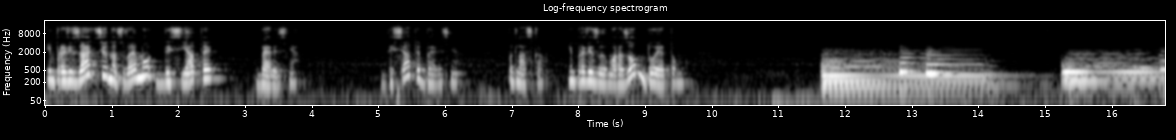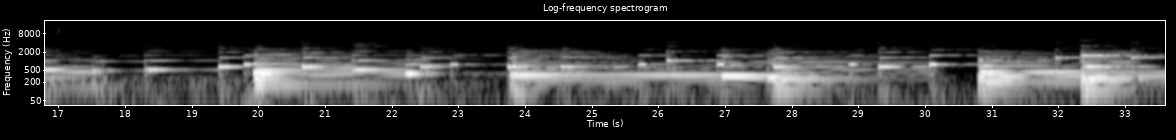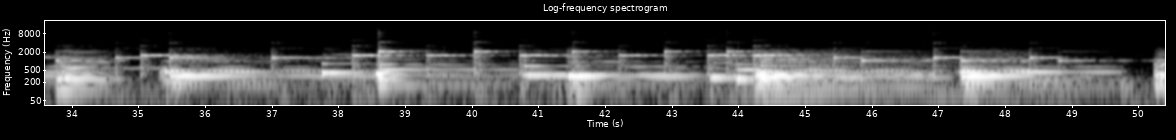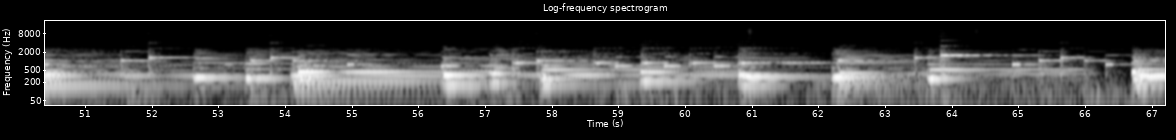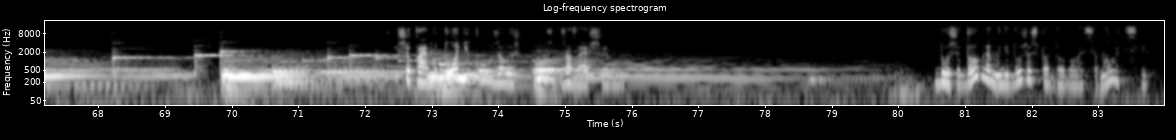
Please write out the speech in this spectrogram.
Імпровізацію назвемо 10 березня. 10 березня. Будь ласка, імпровізуємо разом дуетом. І шукаємо тоніку, залиш... завершуємо. Дуже добре, мені дуже сподобалося. Молодці.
